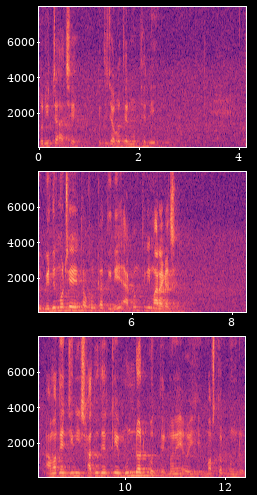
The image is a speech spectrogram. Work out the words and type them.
শরীরটা আছে, কিন্তু জগতের মধ্যে নেই। তো বেদুর মঠে তখনকার দিনে এখন তিনি মারা গেছেন। আমাদের যিনি সাধুদেরকে মুন্ডন করতেন মানে ওই মস্তক মুন্ডন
